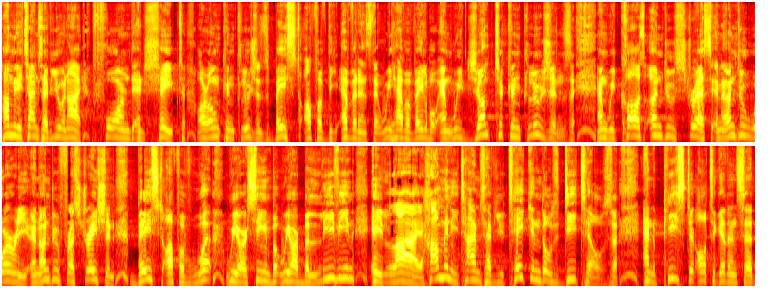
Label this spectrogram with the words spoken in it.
How many times have you and I formed and shaped our own conclusions based off of the evidence that we have available? And we jump to conclusions and we cause undue stress and undue worry and undue frustration based off of what we are seeing, but we are believing a lie. How many times have you taken those details and pieced it all together and said,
